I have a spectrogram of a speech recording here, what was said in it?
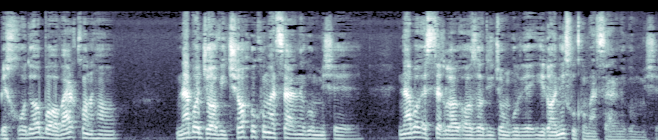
به خدا باور کن ها. نه با جاوید شاه حکومت سرنگون میشه نه با استقلال آزادی جمهوری ایرانی حکومت سرنگون میشه.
